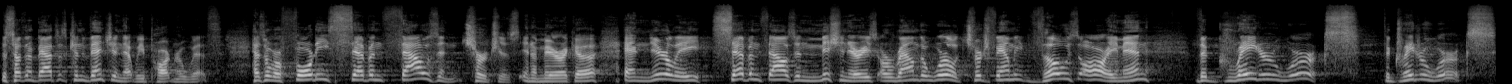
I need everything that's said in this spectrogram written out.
The Southern Baptist Convention that we partner with has over 47,000 churches in America and nearly 7,000 missionaries around the world. Church family, those are, amen, the greater works. The greater works.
